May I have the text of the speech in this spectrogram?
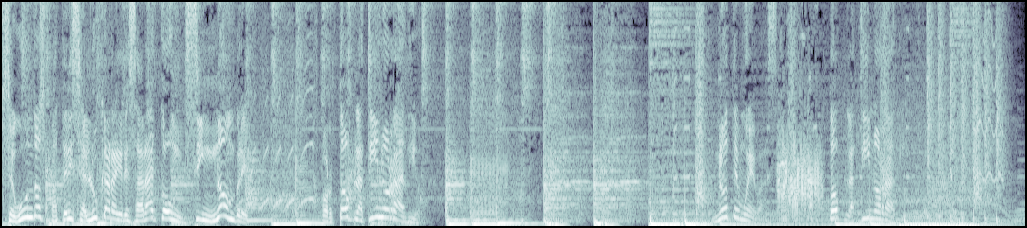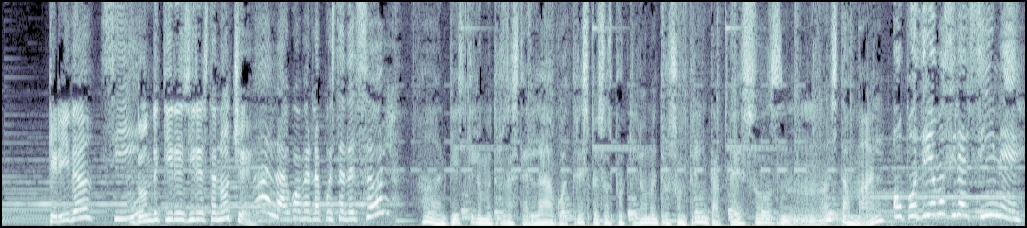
Unos segundos Patricia Luca regresará con Sin Nombre por Top Latino Radio. No te muevas. Top Latino Radio. Querida, ¿Sí? ¿dónde quieres ir esta noche? Al agua a ver la puesta del sol. Ah, 10 kilómetros hasta el agua, 3 pesos por kilómetro son 30 pesos. No está mal. O podríamos ir al cine.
